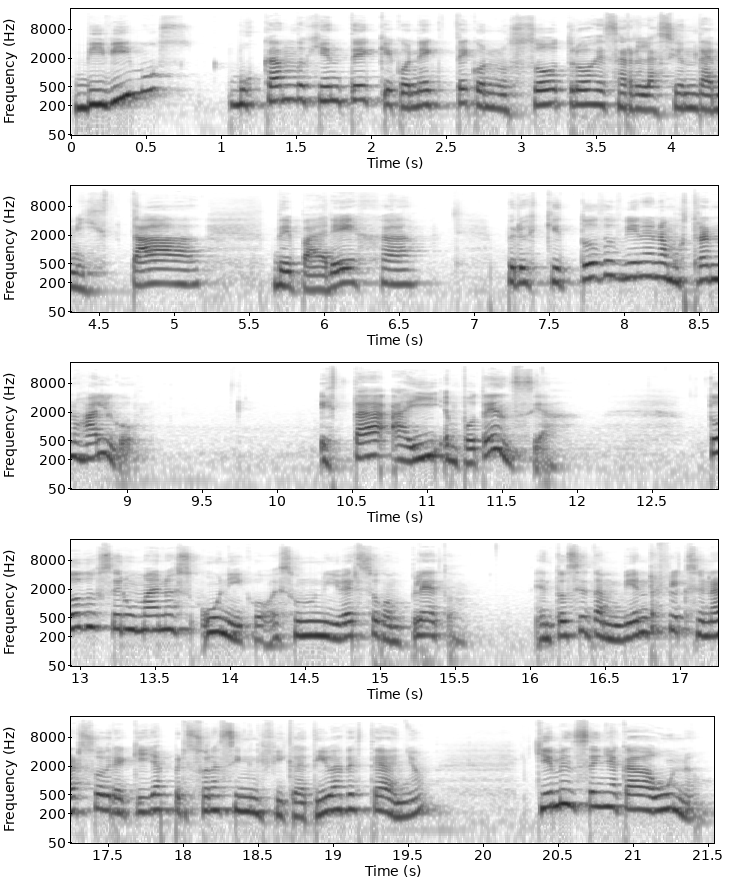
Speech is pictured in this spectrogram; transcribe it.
Vivimos buscando gente que conecte con nosotros, esa relación de amistad, de pareja, pero es que todos vienen a mostrarnos algo. Está ahí en potencia. Todo ser humano es único, es un universo completo. Entonces también reflexionar sobre aquellas personas significativas de este año, qué me enseña cada uno,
